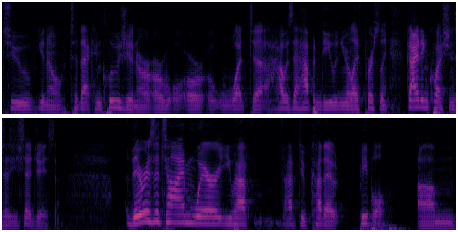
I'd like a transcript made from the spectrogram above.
to, you know, to that conclusion or, or, or, what, uh, how has that happened to you in your life personally? Guiding questions, as you said, Jason. There is a time where you have, have to cut out people. Um,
